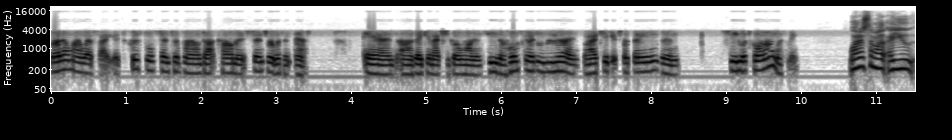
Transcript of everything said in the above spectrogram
right on my website. It's crystalsenterbrown.com, and it's center with an S. And uh, they can actually go on and see the whole schedule there and buy tickets for things and see what's going on with me. What are some? Are you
